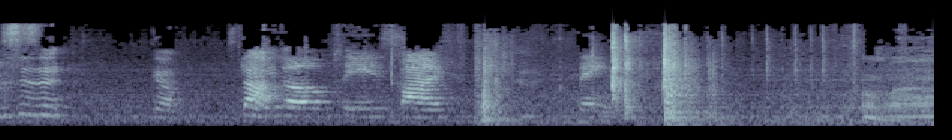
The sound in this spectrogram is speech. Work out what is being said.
This isn't. Go. Stop. go, please. Bye. Thanks. Come on.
